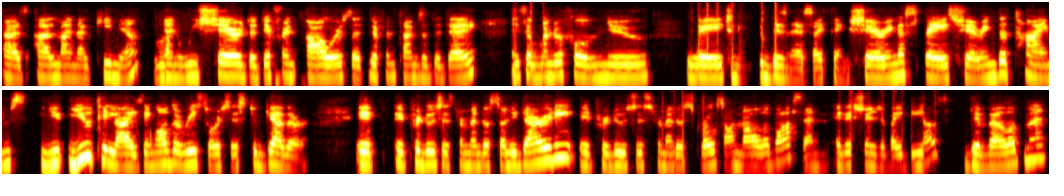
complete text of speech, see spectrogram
as Alma and Alkimiah, mm-hmm. and we share the different hours at different times of the day. It's a wonderful new way to do business. I think sharing a space, sharing the times, u- utilizing all the resources together it, it produces tremendous solidarity. It produces tremendous growth on all of us and an exchange of ideas, development,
